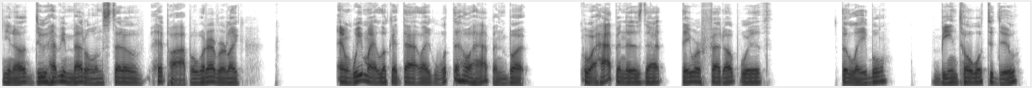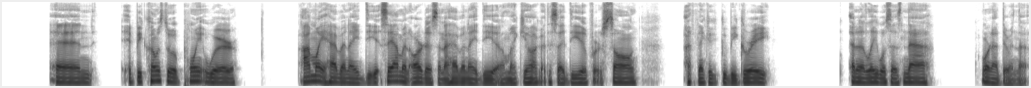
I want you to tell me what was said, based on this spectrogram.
you know, do heavy metal instead of hip hop or whatever. Like, and we might look at that like, what the hell happened? But what happened is that they were fed up with the label being told what to do. And it becomes to a point where I might have an idea. Say I'm an artist and I have an idea. I'm like, yo, I got this idea for a song. I think it could be great. And the label says, nah, we're not doing that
